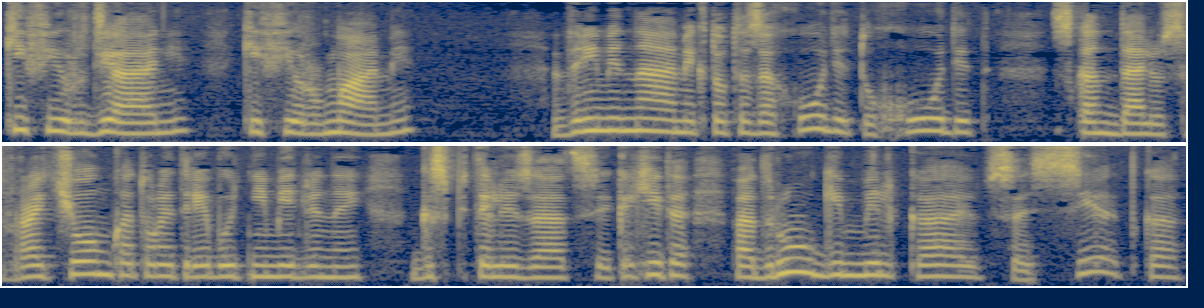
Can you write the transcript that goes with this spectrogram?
кефир Диане, кефир маме, Временами кто-то заходит, уходит, скандалю с врачом, который требует немедленной госпитализации, какие-то подруги мелькают, соседка.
